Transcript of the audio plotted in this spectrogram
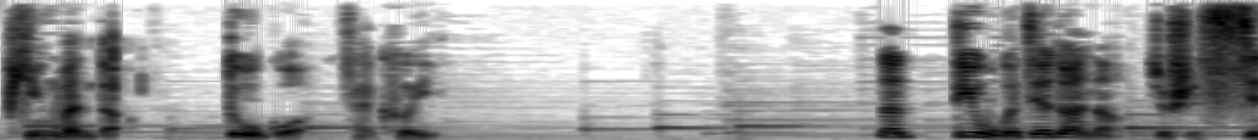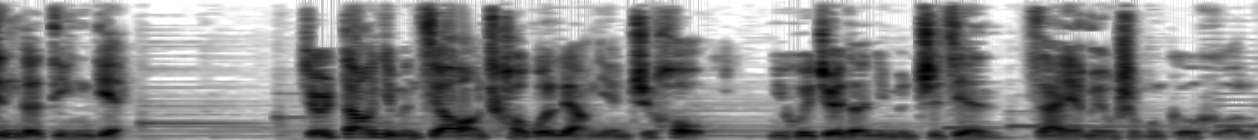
平稳的度过才可以。那第五个阶段呢，就是新的顶点，就是当你们交往超过两年之后，你会觉得你们之间再也没有什么隔阂了。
